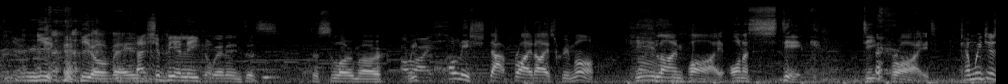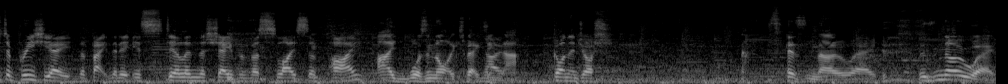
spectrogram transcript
right now. yeah, your veins That should be illegal. went into s- to slow mo. We right. polished that fried ice cream off. Key lime pie on a stick, deep fried. Can we just appreciate the fact that it is still in the shape of a slice of pie? I was not expecting No. that. Go on then, Josh. There's no way. There's no way.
